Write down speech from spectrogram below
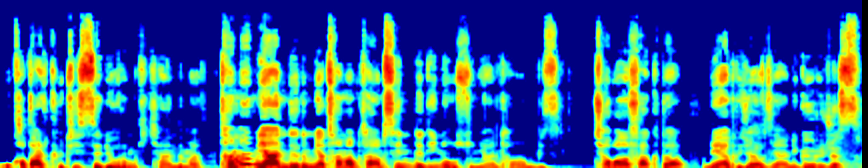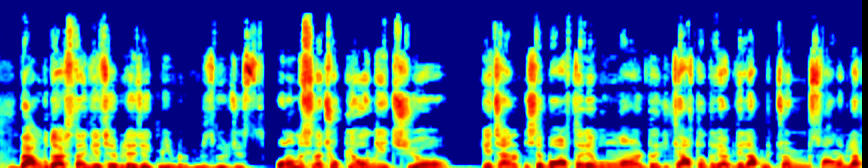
O kadar kötü hissediyorum ki kendime. Tamam yani dedim ya tamam tamam senin dediğin olsun yani tamam biz çabalasak da ne yapacağız yani göreceğiz. Ben bu dersten geçebilecek miyim hepimiz göreceğiz. Onun dışında çok yoğun geçiyor. Geçen işte bu hafta labım vardı. İki haftadır ya bir de lab midterm'ümüz falan var. Lab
